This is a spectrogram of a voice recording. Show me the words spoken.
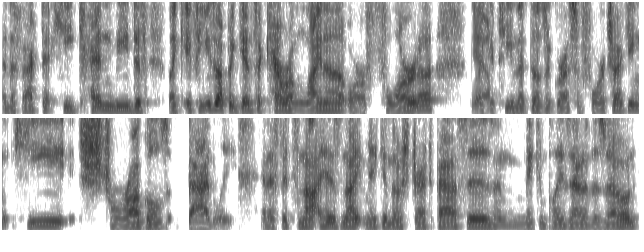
and the fact that he can be def- like if he's up against a Carolina or a Florida, yeah. like a team that does aggressive forechecking, he struggles badly. And if it's not his night making those stretch passes and making plays out of the zone,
